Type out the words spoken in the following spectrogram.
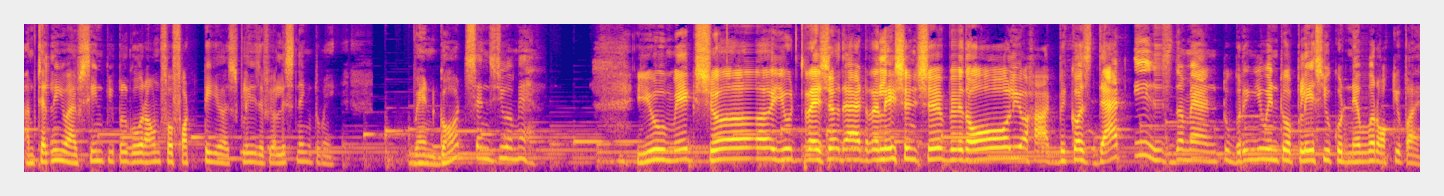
I'm telling you i've seen people go around for 40 years. Please if you're listening to me. When god sends you a man you make sure you treasure that relationship with all your heart. Because that is the man to bring you into a place you could never occupy.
